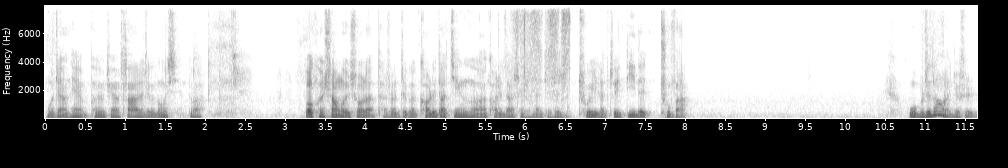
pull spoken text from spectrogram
我这两天朋友圈发了这个东西，对吧？包括商委说了，他说这个考虑到金额啊，考虑到什么呢？就是处以了最低的处罚。我不知道啊，就是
